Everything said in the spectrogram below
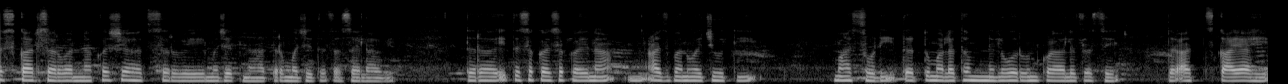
नमस्कार सर्वांना. कसे आहात सर्व? मजेत ना? तर मजेतच असायला हवे. तर इथं सकाळी सकाळी ना आज बनवायची होती मासवडी. तर तुम्हाला थंबनेलवरून कळालंच असेल. तर आज काय आहे?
